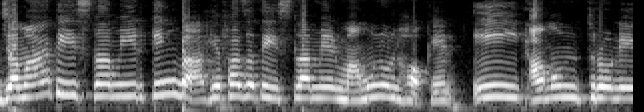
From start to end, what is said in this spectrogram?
জামায়াতে ইসলামীর কিংবা হেফাজতে ইসলামের মামুনুল হকের এই আমন্ত্রণে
